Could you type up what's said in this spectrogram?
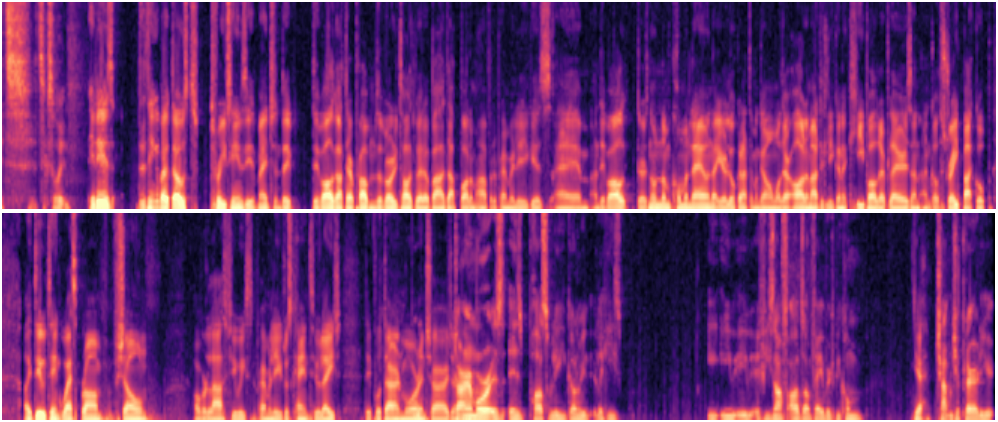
It's it's exciting. It is the thing about those t- three teams that you've mentioned. They've they've all got their problems. I've already talked about how bad that bottom half of the Premier League is, um, and they've all there's none of them coming down that you're looking at them and going, well, they're automatically going to keep all their players and, and go straight back up. I do think West Brom have shown over the last few weeks in the Premier League just came too late. They put Darren Moore in charge. and- Darren Moore is, is possibly going to be like he's he, he, he- if he's not odds on favourite to become yeah, championship player of the, year,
